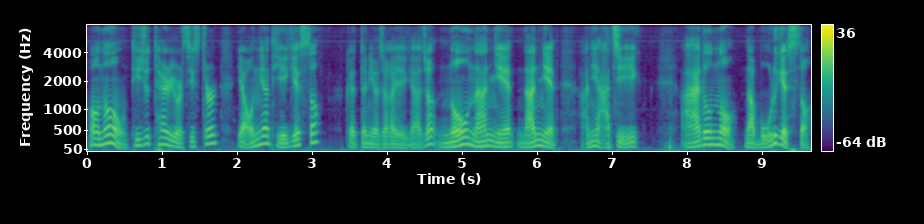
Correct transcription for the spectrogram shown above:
Oh no, did you tell your sister? 야 언니한테 얘기했어? 그랬더니 여자가 얘기하죠. No, not yet, not yet. 아니 아직. I don't know. 나 모르겠어.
